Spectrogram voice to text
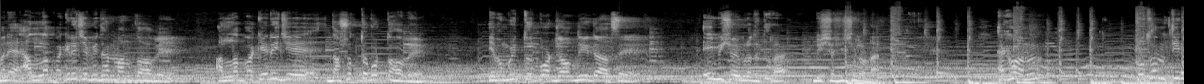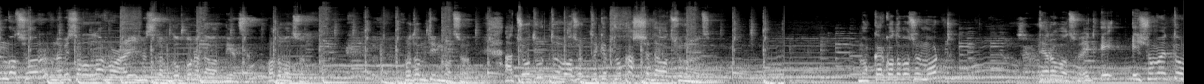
মানে আল্লাহ পাকেরই যে বিধান মানতে হবে, আল্লাহ পাকেরই যে দাসত্ব করতে হবে, এবং মৃত্যুর পর জবাবদিহিতা আছে এই বিষয়গুলোতে তারা বিশ্বাসী ছিল না। এখন প্রথম তিন বছর নবী সাল্লাহ আলী হাসলাম গোপনে দাওয়াত দিয়েছেন। কত বছর? প্রথম তিন বছর। আর চতুর্থ বছর থেকে প্রকাশ্যে দাওয়াত শুরু হয়েছে। মক্কার কত বছর মোট? তেরো বছর। এই- সময় তো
